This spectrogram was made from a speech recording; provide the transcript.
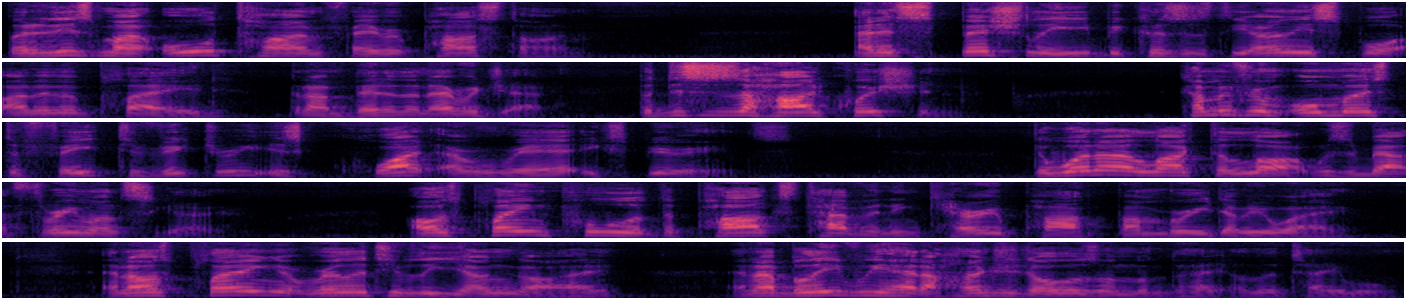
but it is my all time favourite pastime, and especially because it's the only sport I've ever played that I'm better than average at. But this is a hard question. Coming from almost defeat to victory is quite a rare experience. The one I liked a lot was about three months ago. I was playing pool at the Parks Tavern in Carey Park, Bunbury, WA. And I was playing a relatively young guy, and I believe we had $100 on the, ta- on the table.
